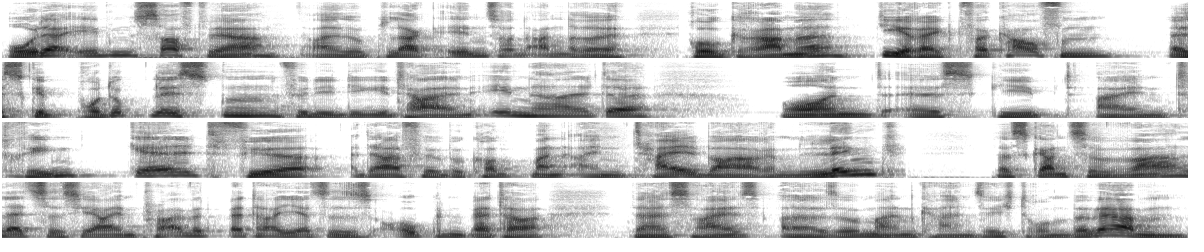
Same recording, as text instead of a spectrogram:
oder eben Software, also Plugins und andere Programme direkt verkaufen. Es gibt Produktlisten für die digitalen Inhalte und es gibt ein Trinkgeld für, dafür bekommt man einen teilbaren Link. Das Ganze war letztes Jahr im Private Beta, jetzt ist es Open Beta. Das heißt also, man kann sich drum bewerben.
